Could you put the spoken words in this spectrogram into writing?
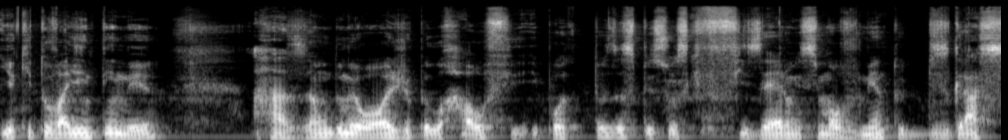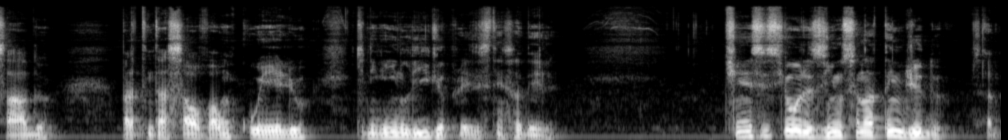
E aqui tu vai entender a razão do meu ódio pelo Ralph e por todas as pessoas que fizeram esse movimento desgraçado para tentar salvar um coelho que ninguém liga para a existência dele. Tinha esse senhorzinho sendo atendido, sabe?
